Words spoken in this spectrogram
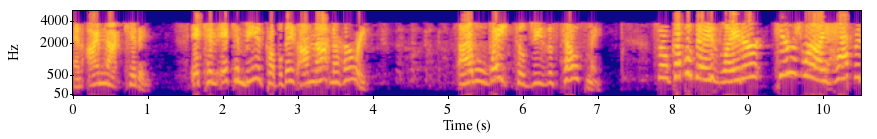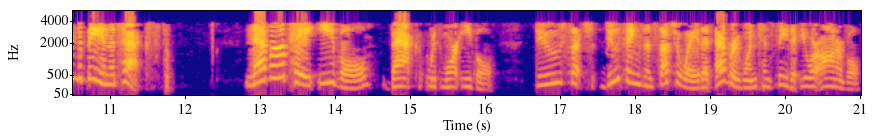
And I'm not kidding. It can, it can be a couple days. I'm not in a hurry. I will wait till Jesus tells me. So a couple days later, here's where I happen to be in the text. Never pay evil back with more evil. Do such, do things in such a way that everyone can see that you are honorable.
